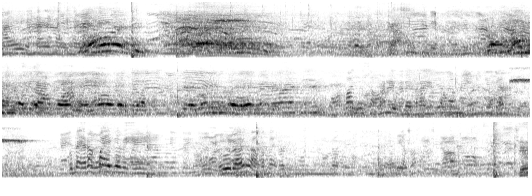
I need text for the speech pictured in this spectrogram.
hay hay hay hay bao nhiêu sáu được này bao nhiêu cái mẹ nó quay cái mẹ. Ừ đấy là cái mẹ nó nó- Chán đẹp lắm chết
